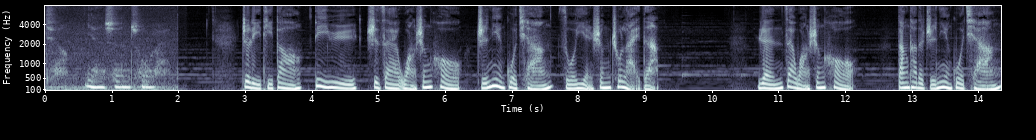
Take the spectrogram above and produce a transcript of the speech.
强，延伸出来。这里提到地狱是在往生后执念过强所衍生出来的。人在往生后，当他的执念过强，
